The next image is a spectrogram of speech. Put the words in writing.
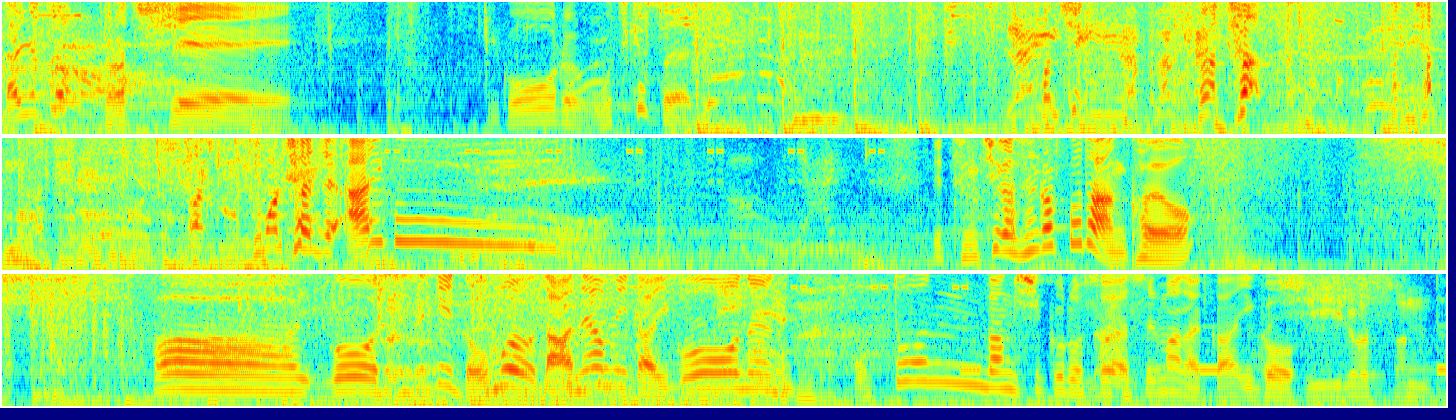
날렸어 그렇지 이거를 어떻게 써야지? 펀치! 그렇차! 차! 아, 도망쳐야지! 아이고! 이 등치가 생각보다 안 커요. 아 이거 쓰기 너무 난해합니다. 이거는 어떤 방식으로 써야 쓸만할까? 이거 일어선다.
